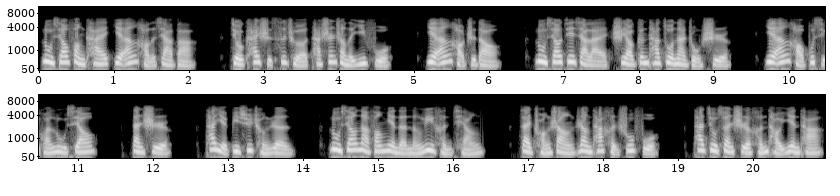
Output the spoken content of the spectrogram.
陆潇放开叶安好的下巴，就开始撕扯他身上的衣服。叶安好知道陆骁接下来是要跟他做那种事。叶安好不喜欢陆骁，但是他也必须承认陆骁那方面的能力很强，在床上让他很舒服。他就算是很讨厌他，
